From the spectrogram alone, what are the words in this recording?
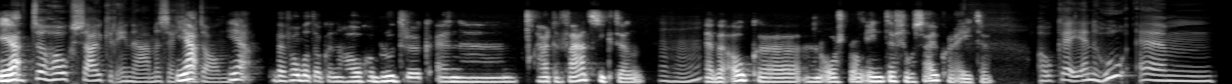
ja. een te hoog suikerinname, zeg ja. je dan. Ja, bijvoorbeeld ook een hoge bloeddruk en uh, hart- en vaatziekten -huh. hebben ook uh, hun oorsprong in te veel suiker eten. Oké, okay, en hoe, um,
